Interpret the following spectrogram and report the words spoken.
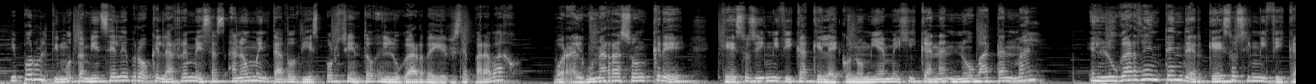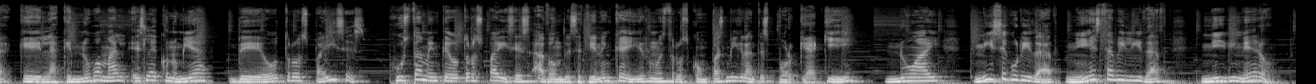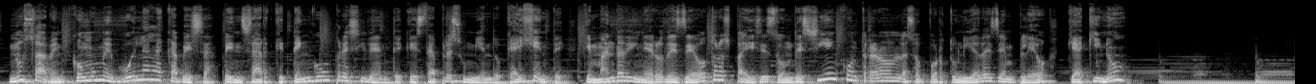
Y por último, también celebró que las remesas han aumentado 10% en lugar de irse para abajo. Por alguna razón cree que eso significa que la economía mexicana no va tan mal. En lugar de entender que eso significa que la que no va mal es la economía de otros países justamente otros países a donde se tienen que ir nuestros compas migrantes porque aquí no hay ni seguridad, ni estabilidad, ni dinero. No saben cómo me vuela la cabeza pensar que tengo un presidente que está presumiendo que hay gente que manda dinero desde otros países donde sí encontraron las oportunidades de empleo que aquí no.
